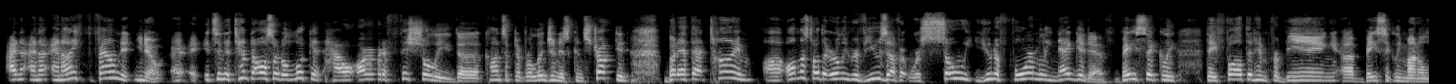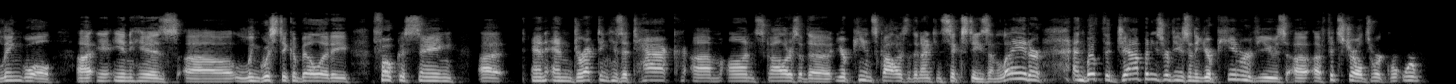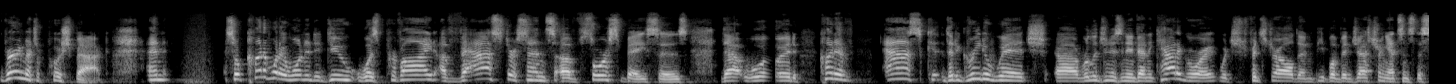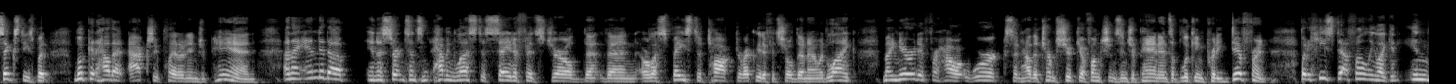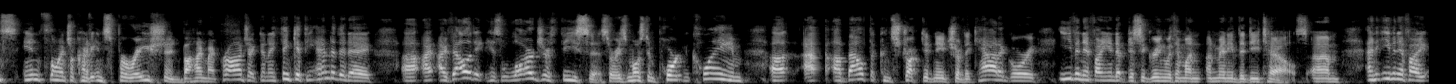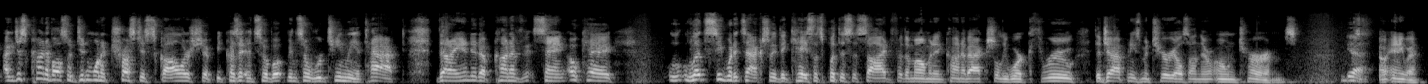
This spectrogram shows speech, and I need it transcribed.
and, and, and I found it, you know, uh, it's an attempt also to look at how artificially the concept of religion is constructed. But at that time, uh, almost all the early reviews of it were so uniformly negative. Basically, they faulted him for being uh, basically monolingual uh, in, in, his uh, linguistic ability, focusing uh, and, and directing his attack um, on scholars of the European scholars of the 1960s and later. And both the Japanese reviews and the European reviews uh, of Fitzgerald's work were, were very much a pushback. And so kind of what I wanted to do was provide a vaster sense of source bases that would kind of ask the degree to which uh, religion is an invented category, which Fitzgerald and people have been gesturing at since the 60s, but look at how that actually played out in Japan. And I ended up, in a certain sense, having less to say to Fitzgerald than, than or less space to talk directly to Fitzgerald than I would like. My narrative for how it works and how the term shukyo functions in Japan ends up looking pretty different. But he's definitely like an in- influential kind of inspiration behind my project. And I think at the end of the day, uh, I, I, validate his larger thesis or his most important claim uh, about the constructed nature of the category even if I end up disagreeing with him on, on many of the details. Um, and even if I, I just kind of also didn't want to trust his scholarship because it had so been so routinely attacked that I ended up kind of saying, okay, let's see what it's actually the case. Let's put this aside for the moment and kind of actually work through the Japanese materials on their own terms. Yeah. So, anyway.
